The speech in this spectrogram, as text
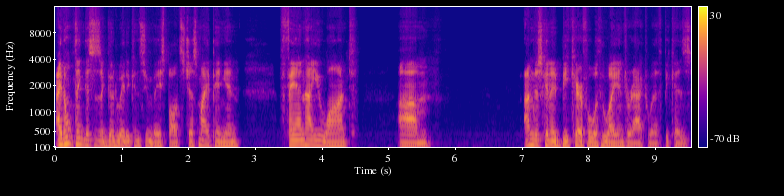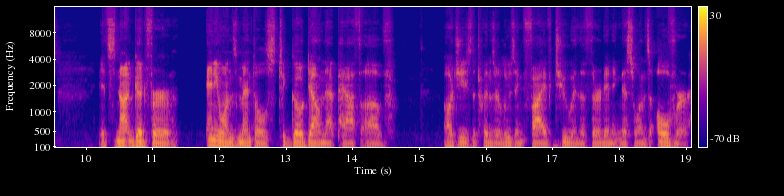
I don't think this is a good way to consume baseball. It's just my opinion. Fan how you want. Um, I'm just going to be careful with who I interact with because it's not good for anyone's mentals to go down that path of, oh, geez, the Twins are losing 5 2 in the third inning. This one's over.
